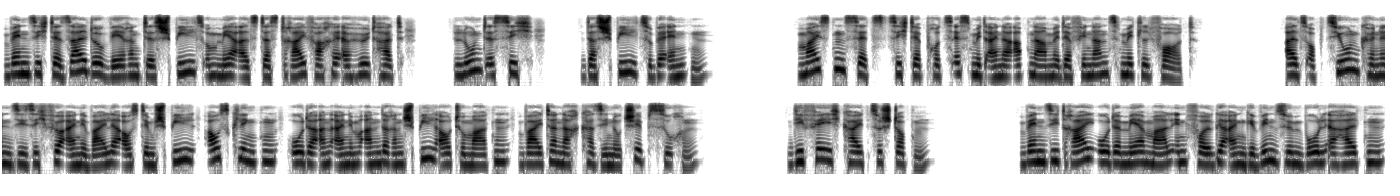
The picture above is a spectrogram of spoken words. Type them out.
Wenn sich der Saldo während des Spiels um mehr als das Dreifache erhöht hat, lohnt es sich, das Spiel zu beenden. Meistens setzt sich der Prozess mit einer Abnahme der Finanzmittel fort. Als Option können Sie sich für eine Weile aus dem Spiel ausklinken oder an einem anderen Spielautomaten weiter nach Casino-Chips suchen. Die Fähigkeit zu stoppen. Wenn Sie drei oder mehrmal in Folge ein Gewinnsymbol erhalten,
